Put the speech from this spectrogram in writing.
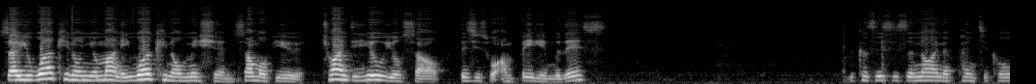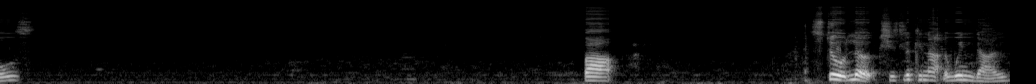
so you're working on your money, working on mission, some of you, trying to heal yourself. This is what I'm feeling with this. because this is a nine of pentacles. But still look she's looking out the window.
